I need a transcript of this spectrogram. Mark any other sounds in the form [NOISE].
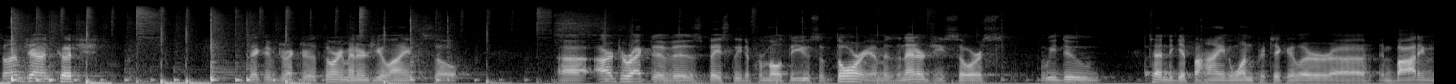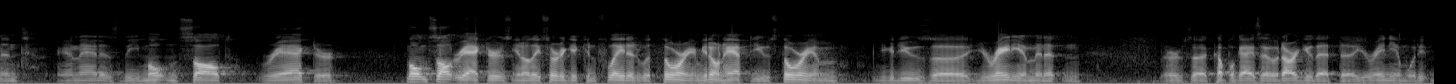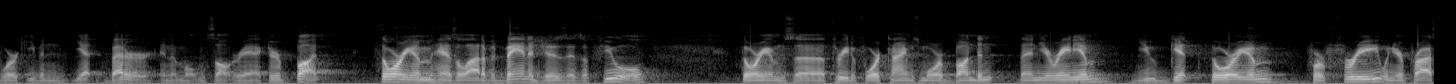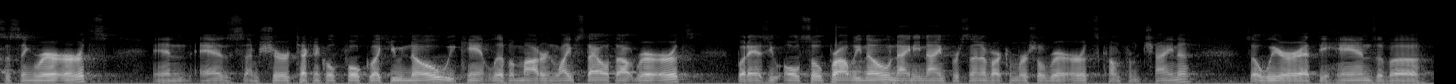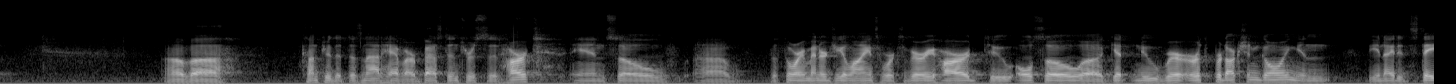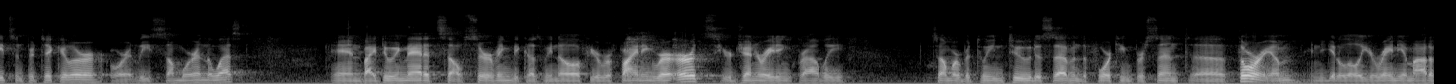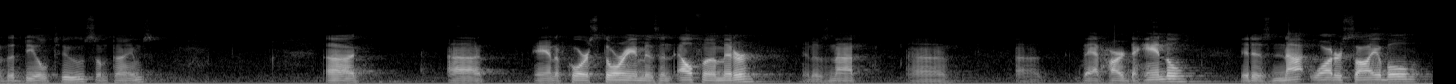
So I'm John Kutsch, Executive Director of the Thorium Energy Alliance. So uh, our directive is basically to promote the use of thorium as an energy source. We do tend to get behind one particular uh, embodiment, and that is the molten salt reactor. Molten salt reactors, you know, they sort of get conflated with thorium. You don't have to use thorium. You could use uh, uranium in it, and there's a couple guys that would argue that uh, uranium would work even yet better in a molten salt reactor, but thorium has a lot of advantages as a fuel. Thorium's uh, three to four times more abundant than uranium. You get thorium for free when you're processing rare earths. And as I'm sure technical folk like you know, we can't live a modern lifestyle without rare earths. But as you also probably know, 99% of our commercial rare earths come from China. So we are at the hands of a, of a country that does not have our best interests at heart. And so uh, the Thorium Energy Alliance works very hard to also uh, get new rare earth production going in the United States in particular, or at least somewhere in the West. And by doing that, it's self-serving because we know if you're refining rare earths, you're generating probably somewhere between 2 to 7 to 14 percent uh, thorium, and you get a little uranium out of the deal too sometimes. Uh, uh, and of course, thorium is an alpha emitter. It is not uh, uh, that hard to handle. It is not water soluble,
